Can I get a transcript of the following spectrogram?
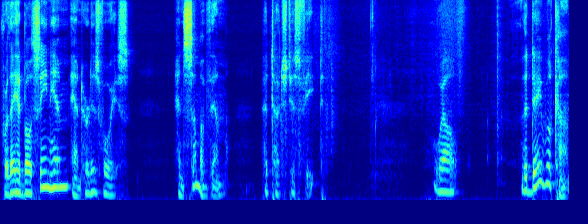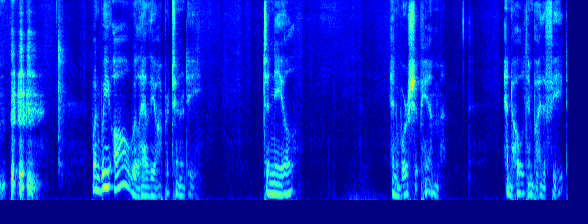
for they had both seen him and heard his voice, and some of them had touched his feet. Well, the day will come when we all will have the opportunity to kneel and worship Him and hold Him by the feet.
